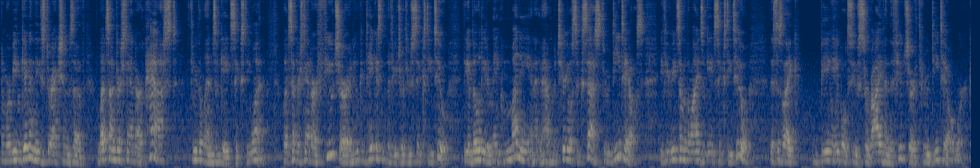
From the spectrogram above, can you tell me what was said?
And we're being given these directions of let's understand our past through the lens of gate 61. Let's understand our future and who can take us into the future through 62. The ability to make money and have material success through details. If you read some of the lines of gate 62, this is like being able to survive in the future through detail work.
